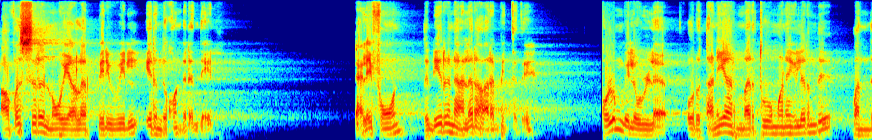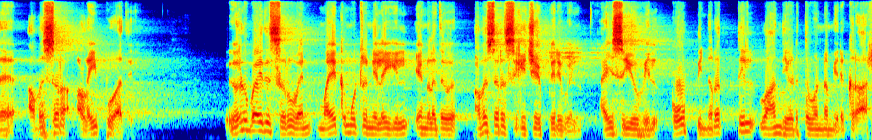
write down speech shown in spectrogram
அவசர நோயாளர் பிரிவில் இருந்து கொண்டிருந்தேன். டெலிஃபோன் திடீரென அலற ஆரம்பித்தது. கொழும்பில் உள்ள ஒரு தனியார் மருத்துவமனையிலிருந்து வந்த அவசர அழைப்பு அது. ஏழு வயது சிறுவன் மயக்கமுற்ற நிலையில் எங்களது அவசர சிகிச்சை பிரிவில் ஐசியூவில் கோப்பி நிறத்தில் வாந்தி எடுத்த வண்ணம் இருக்கிறார்.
